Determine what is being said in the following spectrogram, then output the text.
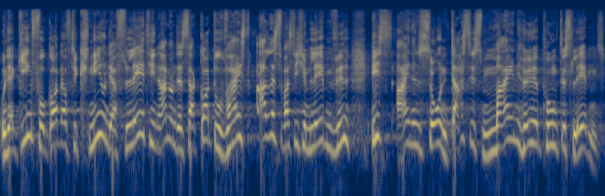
Und er ging vor Gott auf die Knie und er fleht ihn an und er sagt, Gott, du weißt, alles, was ich im Leben will, ist einen Sohn. Das ist mein Höhepunkt des Lebens.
